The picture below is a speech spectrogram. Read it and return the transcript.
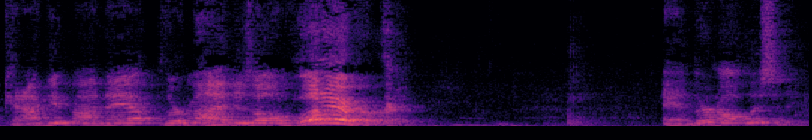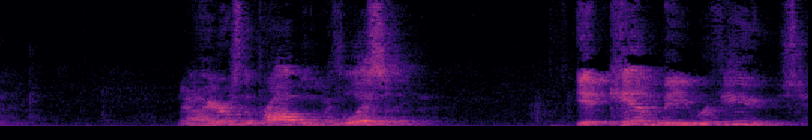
can I get my nap? Their mind is on whatever. And they're not listening. Now, here's the problem with listening it can be refused.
